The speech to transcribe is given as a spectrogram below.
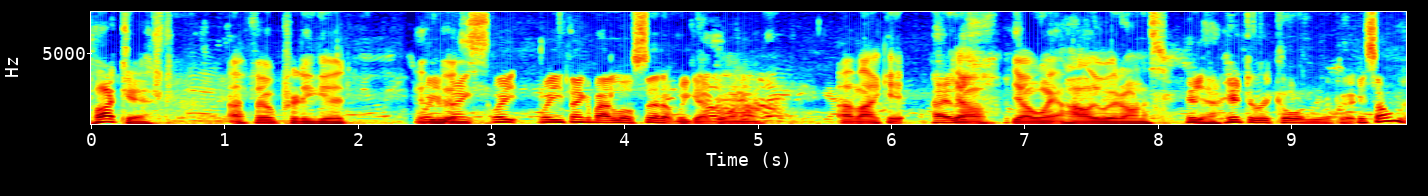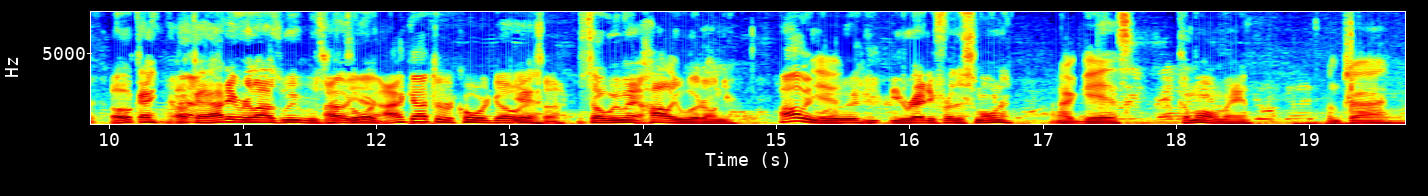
Podcast. I feel pretty good. What do you think? What do you, what do you think about a little setup we got going on? I like it. Hey, y'all, y'all went Hollywood on us. Hit, Yeah. hit the record real quick. It's on it. Okay. Okay. I didn't realize we was Oh recording. yeah, I got the record going. Yeah. So So we went Hollywood on you. Hollywood. You, you ready for this morning? I guess. Come on, man. I'm trying.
